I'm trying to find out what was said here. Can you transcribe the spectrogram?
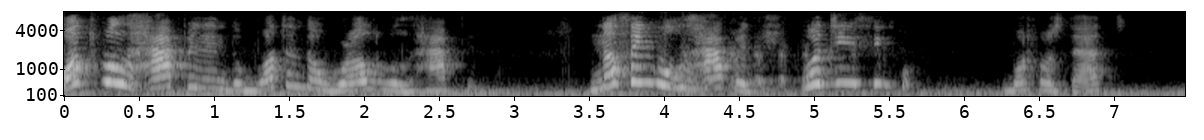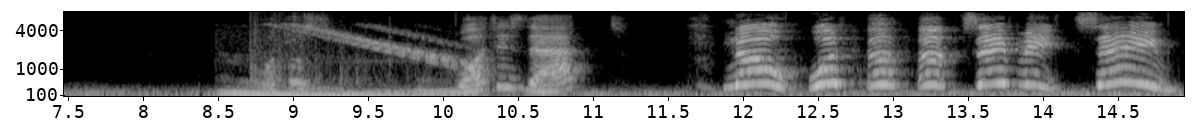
What will happen in the what in the world will happen? Nothing will happen. What do you think? What was that? What was? What is that? No! What? Uh, uh, save me! Save!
